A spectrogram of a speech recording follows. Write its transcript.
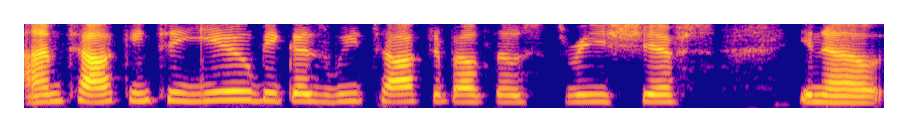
I'm talking to you because we talked about those three shifts. You know,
